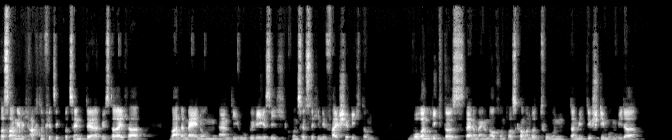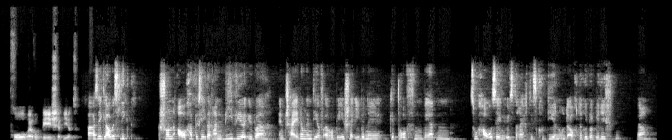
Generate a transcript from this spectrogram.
Da sagen nämlich 48 Prozent der Österreicher waren der Meinung, ähm, die EU bewege sich grundsätzlich in die falsche Richtung. Woran liegt das deiner Meinung nach und was kann man da tun, damit die Stimmung wieder pro-europäischer wird? Also ich glaube, es liegt schon auch ein bisschen daran, wie wir über Entscheidungen, die auf europäischer Ebene getroffen werden, zu Hause in Österreich diskutieren und auch darüber berichten. Ja.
